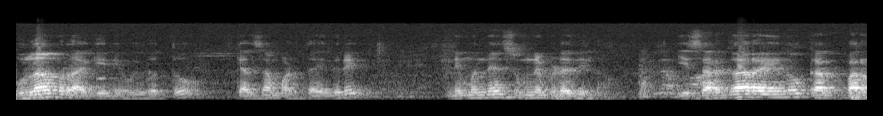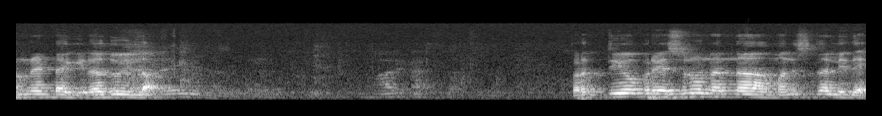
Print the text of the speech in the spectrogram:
ಗುಲಾಮರಾಗಿ ನೀವು ಇವತ್ತು ಕೆಲಸ ಮಾಡ್ತಾ ಇದ್ದೀರಿ ನಿಮ್ಮನ್ನೇ ಸುಮ್ಮನೆ ಬಿಡೋದಿಲ್ಲ. ಈ ಸರ್ಕಾರ ಏನು ಪರ್ಮನೆಂಟ್ ಆಗಿ ಇರೋದೂ ಇಲ್ಲ. ಪ್ರತಿಯೊಬ್ಬರ ಹೆಸರು ನನ್ನ ಮನಸ್ಸಿನಲ್ಲಿದೆ.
